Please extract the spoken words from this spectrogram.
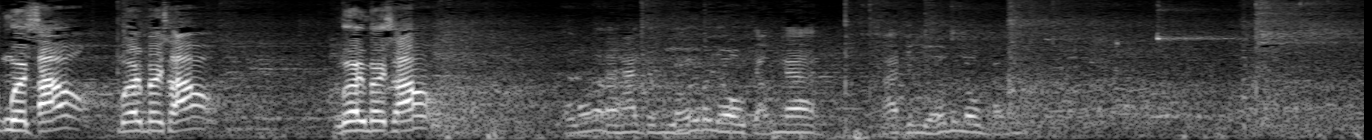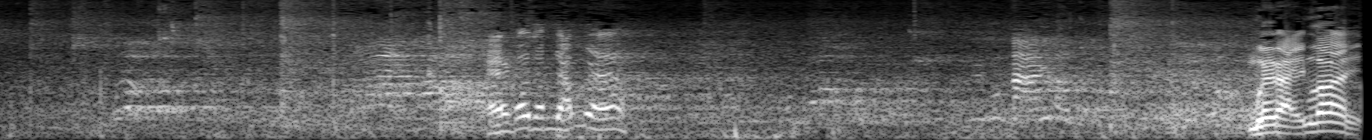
không mười sáu mười mười sáu mười mười sáu. Ủa cái này hai trận rưỡi mới vô trận nha. Hai trận rưỡi mới vô trận Hè có chấm chấm nè. Mười bảy mươi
